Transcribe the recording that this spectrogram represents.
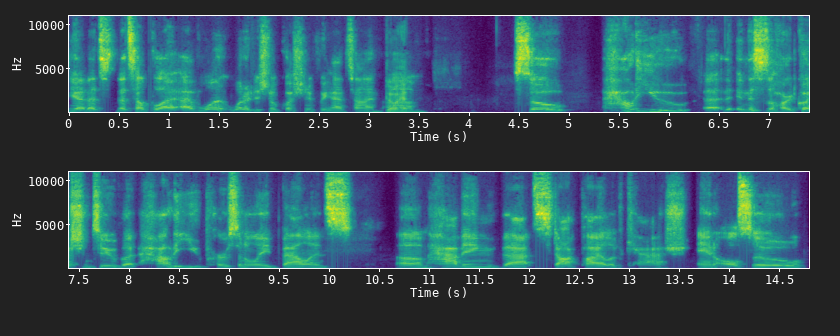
Yeah, that's that's helpful. I, I, have one one additional question if we have time. Go ahead. Um, so, how do you? Uh, and this is a hard question too, but how do you personally balance um, having that stockpile of cash and also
